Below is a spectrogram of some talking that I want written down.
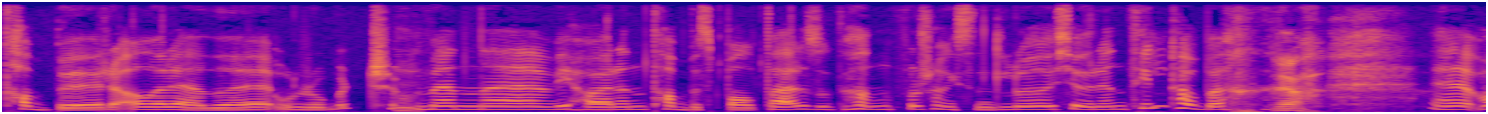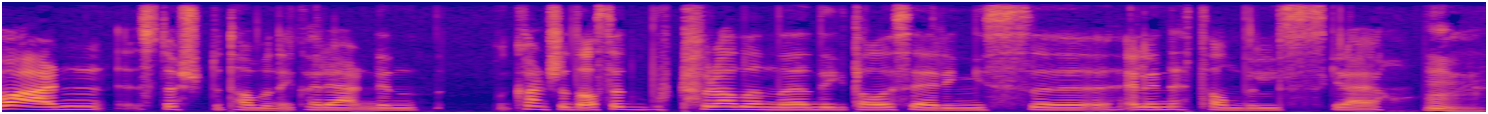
tabber allerede, Ole Robert, Mm. men eh, vi har en tabbespalte her, så du kan få sjansen til å kjøre en til tabbe. Ja. Eh, Hva er den største tabben i karrieren din? Kanskje da sett bort fra denne digitaliserings- eh, eller netthandelsgreia. Mm.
